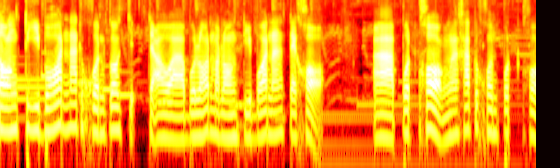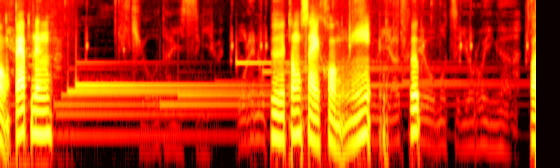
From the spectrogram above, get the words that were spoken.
ลองตีบอสนะทุกคนก็จะเอาอ่าโบลอสมาลองตีบอสนะ แต่ขอ อ่าปลดของนะครับ ทุกคนปลดของแป๊บหนึ่งคือต้องใส่ของนี้ปึ๊บก็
